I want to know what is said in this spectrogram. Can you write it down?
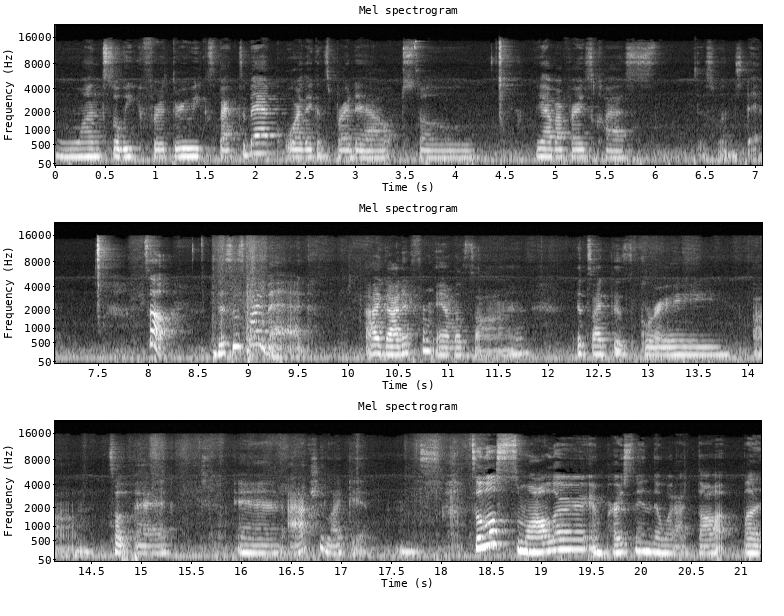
once a week for three weeks back to back, or they can spread it out. So we have our first class this is my bag. I got it from Amazon. It's like this gray um, tote bag and I actually like it. It's, a little smaller in person than what I thought, but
